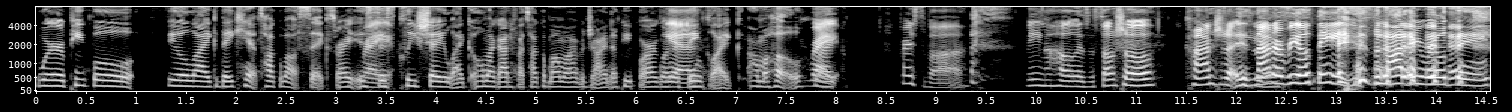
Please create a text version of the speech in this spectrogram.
where people feel like they can't talk about sex, right? It's this cliche like, oh my God, if I talk about my vagina, people are going to Yeah. think like I'm a hoe. Right. Like, First of all, being a hoe is a social construct. It's not a real thing. It's not a real thing.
